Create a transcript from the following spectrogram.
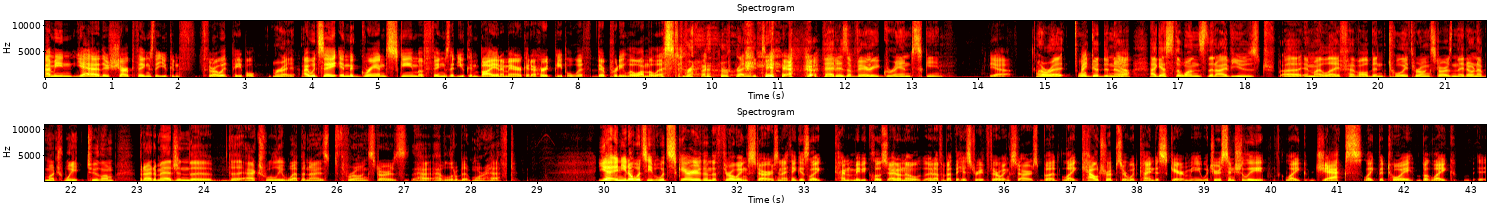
I mean, yeah, there's sharp things that you can th- throw at people. Right. I would say, in the grand scheme of things that you can buy in America to hurt people with, they're pretty low on the list. right. yeah. That is a very grand scheme. Yeah. All right. Well, I- good to know. yeah. I guess the ones that I've used uh, in my life have all been toy throwing stars, and they don't have much weight to them. But I'd imagine the the actually weaponized throwing stars ha- have a little bit more heft. Yeah, and you know what's even what's scarier than the throwing stars, and I think is like kind of maybe close. I don't know enough about the history of throwing stars, but like caltrops are what kind of scare me, which are essentially like jacks, like the toy, but like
